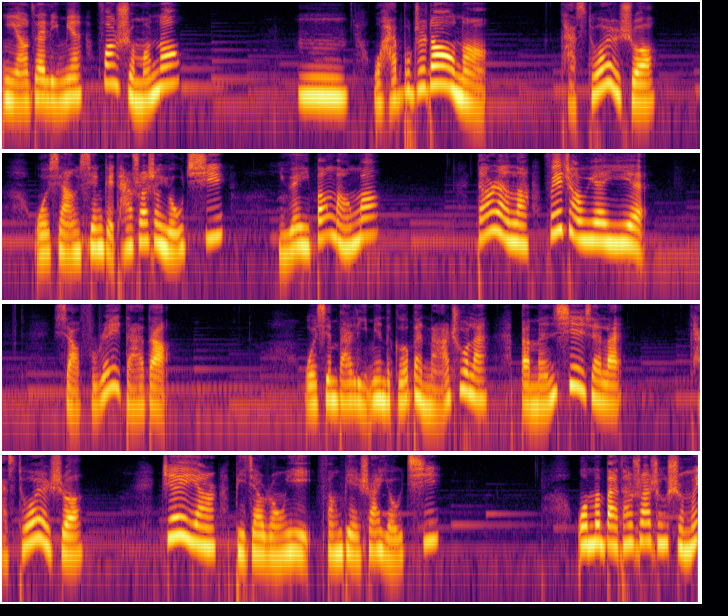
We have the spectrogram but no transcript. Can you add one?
你要在里面放什么呢？”“嗯，我还不知道呢。”卡斯托尔说：“我想先给它刷上油漆，你愿意帮忙吗？”“当然啦，非常愿意。”小福瑞答道。“我先把里面的隔板拿出来，把门卸下来。”卡斯托尔说：“这样比较容易，方便刷油漆。”“我们把它刷成什么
